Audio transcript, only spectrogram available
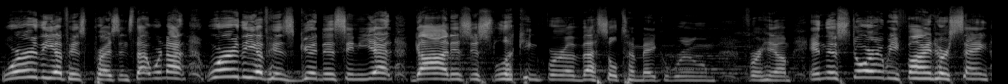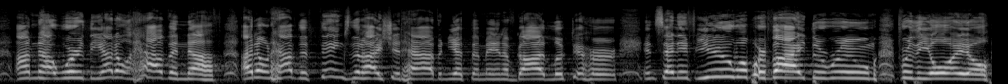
worthy of his presence, that we're not worthy of his goodness, and yet God is just looking for a vessel to make room for him. In this story, we find her saying, I'm not worthy. I don't have enough. I don't have the things that I should have. And yet the man of God looked at her and said, If you will provide the room for the oil,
